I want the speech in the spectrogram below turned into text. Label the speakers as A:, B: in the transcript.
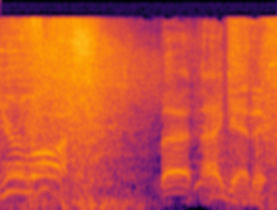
A: you're lost. But I get it.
